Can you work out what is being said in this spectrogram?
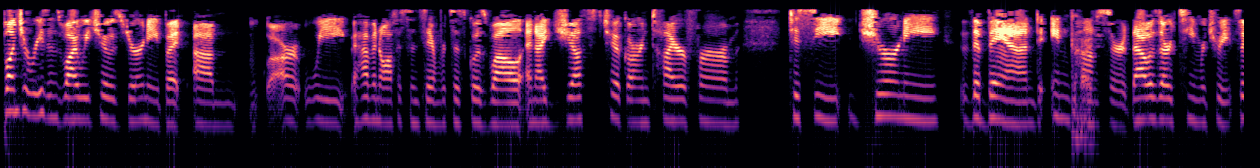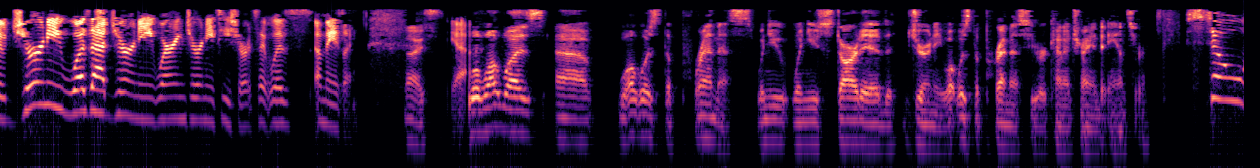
bunch of reasons why we chose Journey, but um, our, we have an office in San Francisco as well, and I just took our entire firm to see Journey, the band, in concert. Nice. That was our team retreat. So Journey was at Journey wearing Journey t-shirts. It was amazing. Nice. Yeah. Well, what was uh, what was the premise when you when you started Journey? What was the premise you were kind of trying to answer? So,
